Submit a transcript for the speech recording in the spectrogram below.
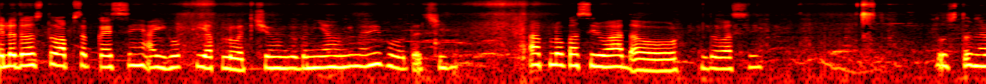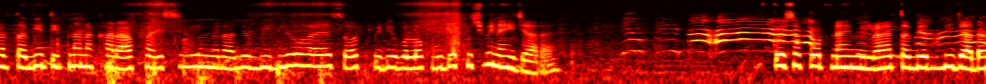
हेलो दोस्तों, आप सब कैसे हैं? आई होप कि आप लोग अच्छे होंगे, बढ़िया होंगे। मैं भी बहुत अच्छी हूँ। आप लोग का आशीर्वाद और दुआ से। दोस्तों, मेरा तबीयत इतना ना ख़राब है, इसलिए मेरा जो वीडियो है, शॉर्ट वीडियो, ब्लॉग वीडियो, कुछ भी नहीं जा रहा है। कोई सपोर्ट नहीं मिल रहा है, तबीयत भी ज़्यादा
